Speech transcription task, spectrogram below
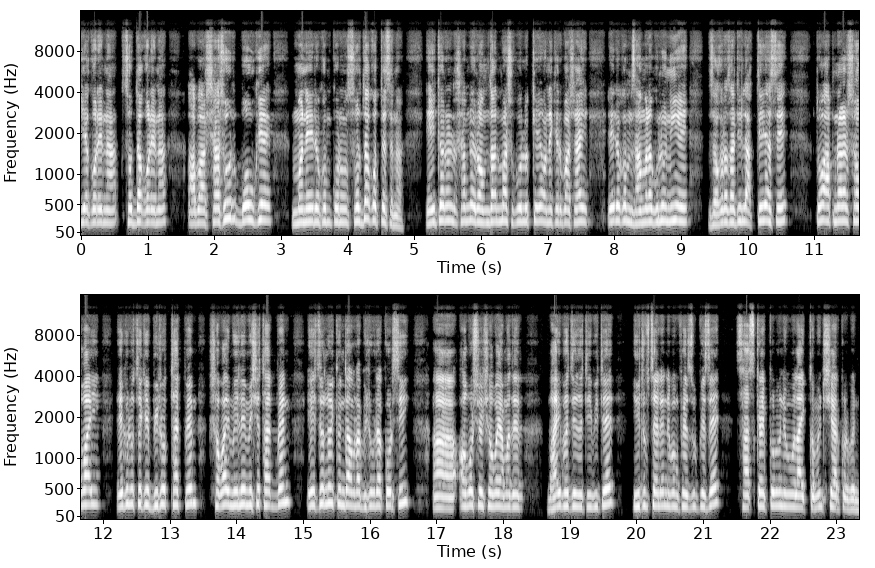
ইয়ে করে না, শ্রদ্ধা করে না, আবার শাশুর বউকে মানে এরকম কোনো শ্রদ্ধা করতেছে না। এই কারণে সামনে রমজান মাস উপলক্ষে অনেকের বাসায় এরকম ঝামেলাগুলো নিয়ে ঝগড়াঝাটি লাগতেই আছে। তো আপনারা সবাই এগুলো থেকে বিরত থাকবেন, সবাই মিলেমিশে থাকবেন, এই জন্যই কিন্তু আমরা ভিডিওটা করছি। অবশ্যই সবাই আমাদের ভাই ভাজি টিভিতে, ইউটিউব চ্যানেল এবং ফেসবুক পেজে সাবস্ক্রাইব করবেন এবং লাইক, কমেন্ট, শেয়ার করবেন।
